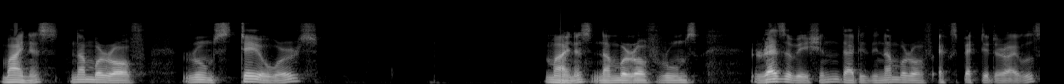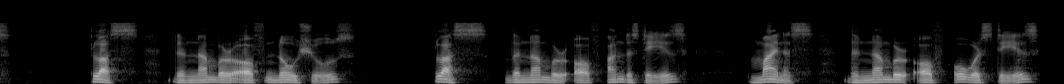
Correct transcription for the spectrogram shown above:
minus number of room stayovers minus number of rooms reservation that is the number of expected arrivals plus the number of no-shows plus the number of understays minus the number of overstays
